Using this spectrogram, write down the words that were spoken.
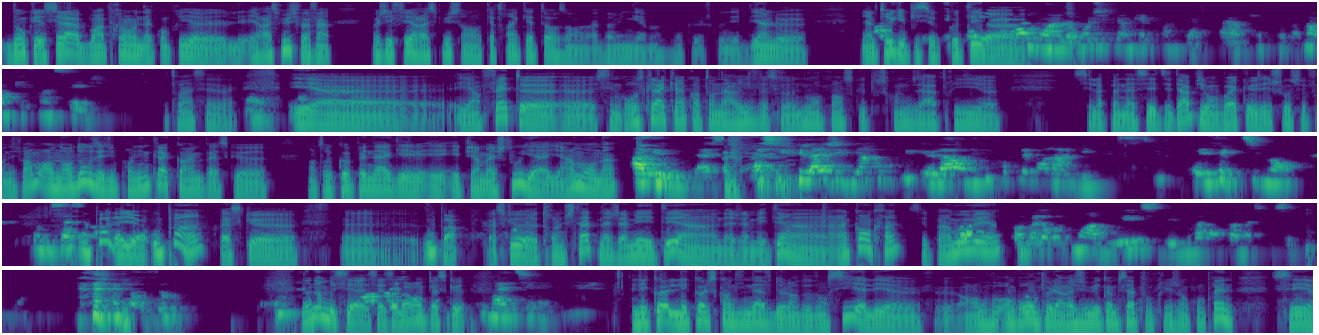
donc c'est là bon après on a compris Erasmus enfin moi, j'ai fait Erasmus en 94 à Birmingham, hein, donc je connais bien le, bien le truc. Et puis ce côté. Euh... Moi, alors, moi j'ai fait en 84, ah, en 80, non, en 96. 96, ouais. Et, euh, et, en fait, euh, c'est une grosse claque hein, quand on arrive, parce que nous, on pense que tout ce qu'on nous a appris, c'est la panacée, etc. Puis on voit que les choses se font différemment. En Ando, vous avez dû prendre une claque quand même, parce que entre Copenhague et, et, Pierre Machtou, il y a, y a, un monde. Hein. Ah oui, oui. Là, j'ai bien compris que là, on était complètement largués. Effectivement ça, ou pas d'ailleurs, ou pas, hein, parce que euh, ou pas, parce que euh, Tronstadt n'a jamais été un n'a jamais été un, un cancre, hein, c'est pas un mauvais. Hein. Malheureusement, avouer, c'était vraiment pas ma spécialité. non, non, mais c'est assez marrant parce que l'école l'école scandinave de l'ordodontie, elle est euh, en, en, gros, on peut la résumer comme ça pour que les gens comprennent. C'est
